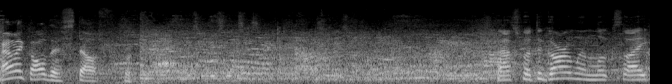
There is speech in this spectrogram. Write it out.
I like all this stuff. That's what the garland looks like.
